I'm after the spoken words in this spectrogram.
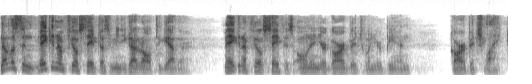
Now listen, making them feel safe doesn't mean you got it all together. Making them feel safe is owning your garbage when you're being garbage like.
